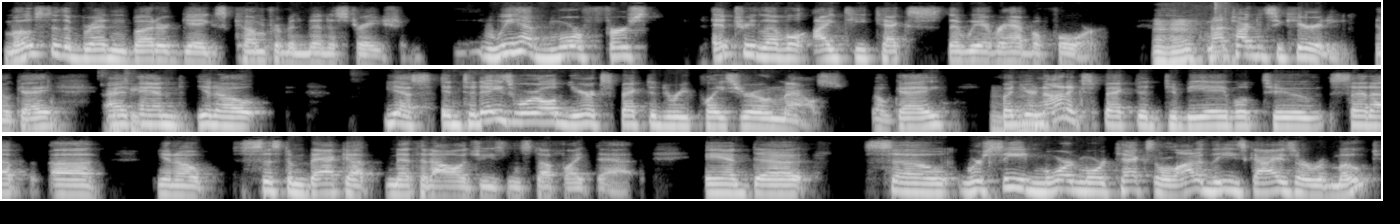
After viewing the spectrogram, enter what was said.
most of the bread and butter gigs come from administration we have more first entry level IT techs than we ever had before. Mm-hmm. Not talking security, okay? And, and, you know, yes, in today's world, you're expected to replace your own mouse. Okay. Mm-hmm. But you're mm-hmm. not expected to be able to set up, uh, you know, system backup methodologies and stuff like that. And uh, so we're seeing more and more techs. A lot of these guys are remote.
